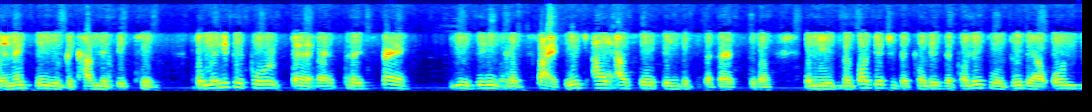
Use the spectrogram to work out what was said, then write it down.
the next thing you become a victim. So many people uh, uh, prefer using 5, which I also think is the best because when you report it to the police, the police will do their own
